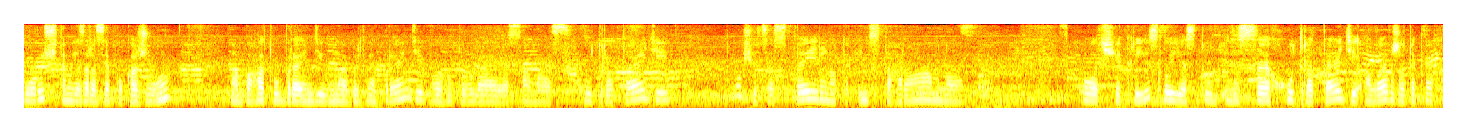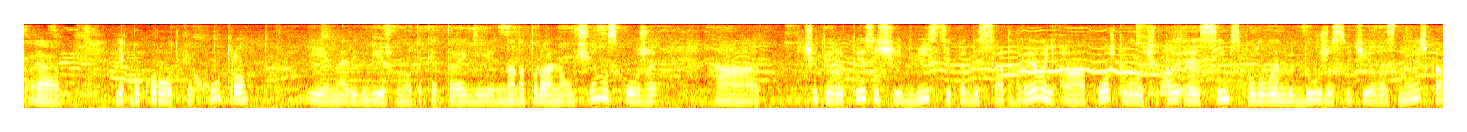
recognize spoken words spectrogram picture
поруч, там я зараз я покажу. Е, Багато брендів, мебельних брендів виготовляє саме з хутра теді, тому що це стильно, так інстаграмно. От ще крісло є з хутра теді, але вже таке е, якби коротке хутро. І навіть більш воно таке теді на натуральну овчину схоже. А, 4250 гривень, а коштувало 4 е, 7,5 дуже суттєва знижка,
